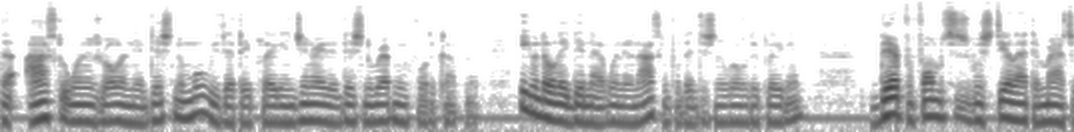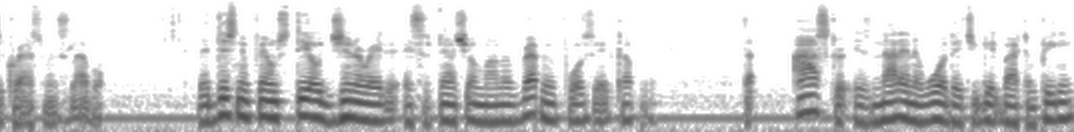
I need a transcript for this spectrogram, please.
The Oscar winners role in the additional movies that they played and generated additional revenue for the company even though they did not win an Oscar for the additional roles they played in, their performances were still at the master craftsman's level. The Disney films still generated a substantial amount of revenue for said company. The Oscar is not an award that you get by competing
